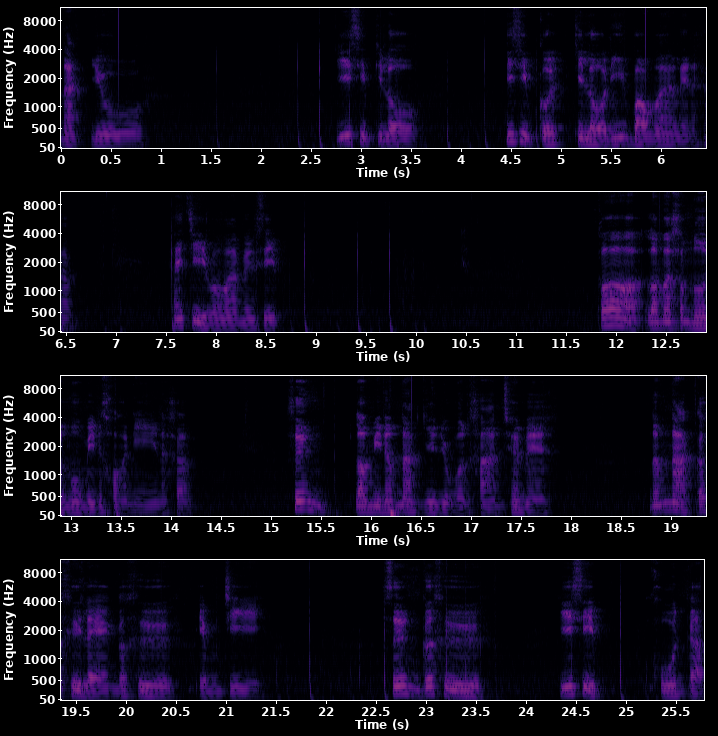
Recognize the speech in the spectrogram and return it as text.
หนักอยู่ 20 กิโล 20 กิโลนี่เบามากเลยนะครับ ให้ g ประมาณเป็น10ก็เรามาคำนวณโมเมนต์ของอันนี้นะครับ ซึ่งเรามีน้ำหนักยืนอยู่บนคานใช่ไหม น้ำหนักก็คือแรงก็คือ mg ซึ่งก็คือ 20 คูณกับ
